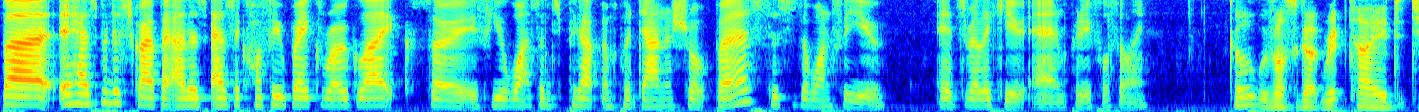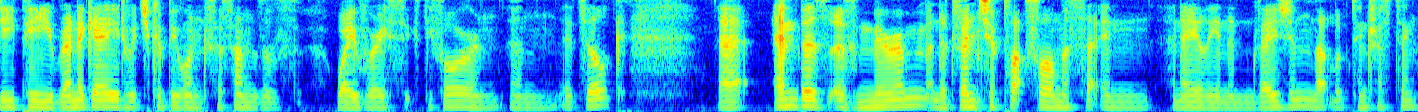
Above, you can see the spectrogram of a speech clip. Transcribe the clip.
But it has been described by others as a coffee break roguelike. So if you want something to pick up and put down in short bursts, this is the one for you. It's really cute and pretty fulfilling. Cool. We've also got Riptide GP Renegade, which could be one for fans of Wave Race 64 and, and its ilk. Uh, Embers of Mirrim, an adventure platformer set in an alien invasion. That looked interesting.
